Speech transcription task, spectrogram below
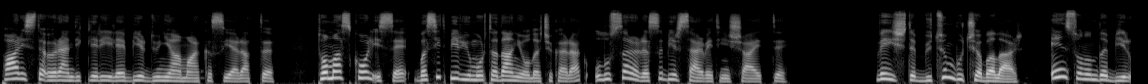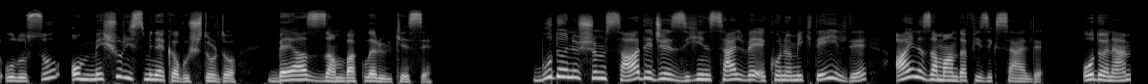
Paris'te öğrendikleriyle bir dünya markası yarattı. Thomas Cole ise basit bir yumurtadan yola çıkarak uluslararası bir servet inşa etti. Ve işte bütün bu çabalar en sonunda bir ulusu o meşhur ismine kavuşturdu, Beyaz Zambaklar Ülkesi. Bu dönüşüm sadece zihinsel ve ekonomik değildi, aynı zamanda fizikseldi. O dönem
